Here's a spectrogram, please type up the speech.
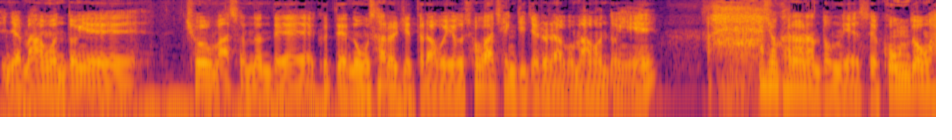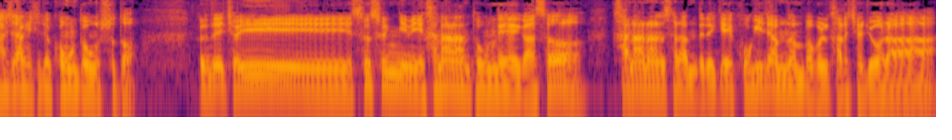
이제 망원동에 처음 왔었는데 그때 농사를 짓더라고요. 소가 쟁기제를 하고 망원동이 아주 가난한 동네였어요. 공동 화장실에 공동 수도. 그런데 저희 스승님이 가난한 동네에 가서 가난한 사람들에게 고기 잡는 법을 가르쳐 줘라.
